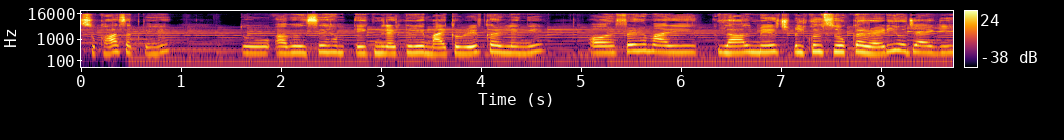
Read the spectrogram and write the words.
सुखा सकते हैं। तो अब इसे हम एक मिनट के लिए माइक्रोवेव कर लेंगे और फिर हमारी लाल मिर्च बिल्कुल सूख कर रेडी हो जाएगी।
